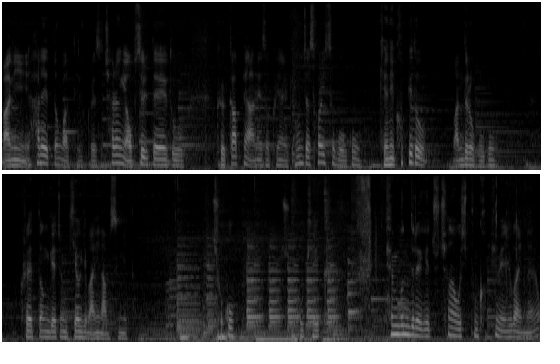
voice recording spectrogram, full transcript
많이 할애했던 것 같아요. 그래서 촬영이 없을 때에도 그 카페 안에서 그냥 이렇게 혼자 서 있어 보고 괜히 커피도 만들어 보고 그랬던 게 좀 기억이 많이 남습니다. 초코 초코 케이크 팬분들에게 추천하고 싶은 커피 메뉴가 있나요?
